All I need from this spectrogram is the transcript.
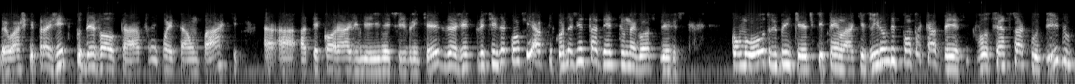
eu acho que para a gente poder voltar a frequentar um parque, a, a, a, ter coragem de ir nesses brinquedos, a gente precisa confiar, porque quando a gente está dentro de um negócio desse, como outros brinquedos que tem lá, que viram de ponta cabeça, que você é sacudido,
